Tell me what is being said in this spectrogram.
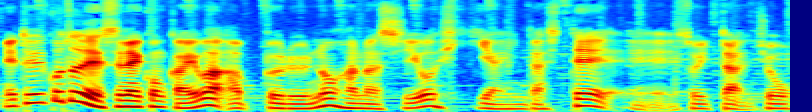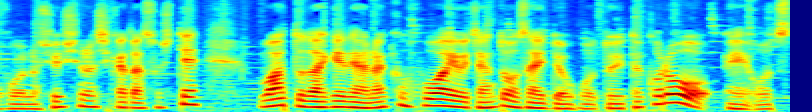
えということでですね、今回は Apple の話を引き合いに出して、えー、そういった情報の収集の仕方、そして What だけではなく Why をちゃんと押さえておこうというところを、えー、お伝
